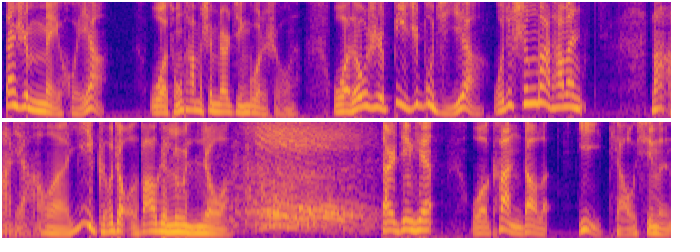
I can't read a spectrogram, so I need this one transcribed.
但是每回呀，我从他们身边经过的时候呢，我都是避之不及呀，我就生怕他们那家伙一胳膊肘子把我给抡着啊。但是今天我看到了一条新闻，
